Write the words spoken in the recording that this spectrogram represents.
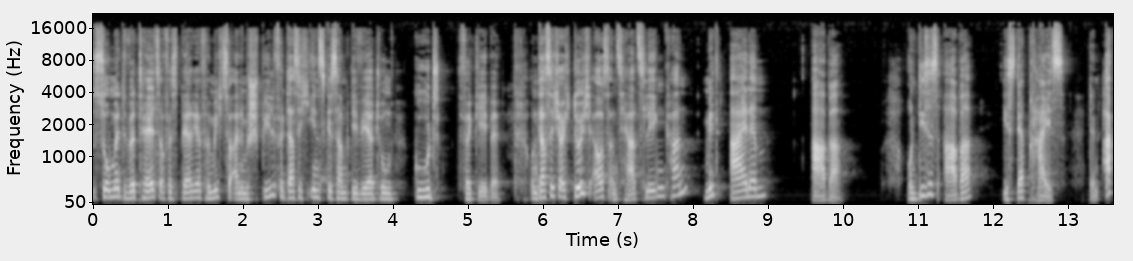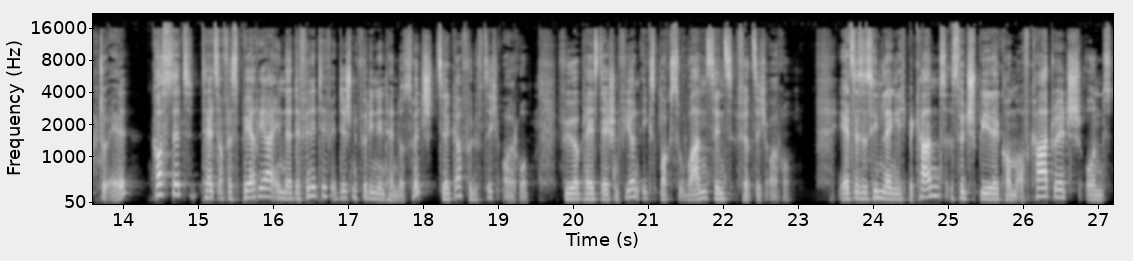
Somit wird Tales of Vesperia für mich zu einem Spiel, für das ich insgesamt die Wertung gut vergebe. Und das ich euch durchaus ans Herz legen kann mit einem Aber. Und dieses Aber ist der Preis. Denn aktuell kostet Tales of Vesperia in der Definitive Edition für die Nintendo Switch circa 50 Euro. Für PlayStation 4 und Xbox One sind es 40 Euro. Jetzt ist es hinlänglich bekannt, Switch-Spiele kommen auf Cartridge und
